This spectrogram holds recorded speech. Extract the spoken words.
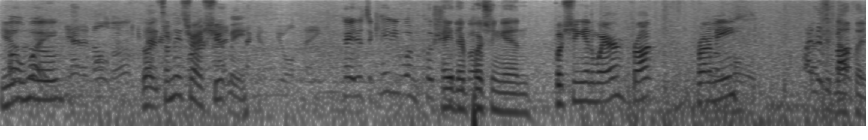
You Oh, wait. Yeah. Hold up. Like, something's trying to shoot me. Second fuel tank. Hey, there's a KV-1 pushing. Hey, they're you, pushing in. Pushing in where? Front? Front of me? I That just did nothing.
